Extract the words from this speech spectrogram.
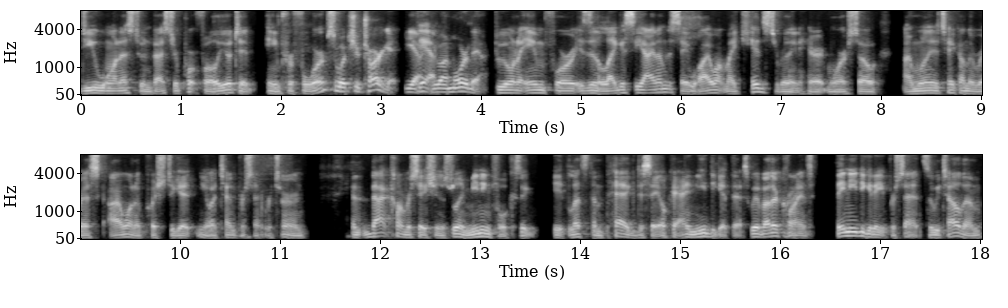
Do you want us to invest your portfolio to aim for four? So what's your target? Yeah, Yeah. you want more of that. Do we want to aim for, is it a legacy item to say, well, I want my kids to really inherit more. So I'm willing to take on the risk. I want to push to get, you know, a 10% return. And that conversation is really meaningful because it, it lets them peg to say, okay, I need to get this. We have other clients, they need to get 8%. So we tell them,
